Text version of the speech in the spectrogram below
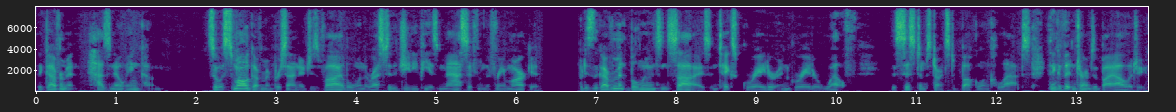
the government has no income. So a small government percentage is viable when the rest of the GDP is massive from the free market. But as the government balloons in size and takes greater and greater wealth, the system starts to buckle and collapse. Think of it in terms of biology.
